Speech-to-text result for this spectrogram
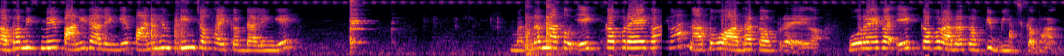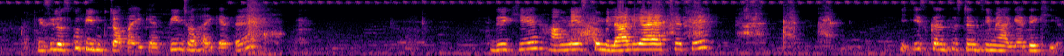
अब हम इसमें पानी डालेंगे। पानी हम तीन चौथाई कप डालेंगे। मतलब ना तो एक कप रहेगा, ना तो वो आधा कप रहेगा। वो रहेगा एक कप और आधा कप के बीच का भाग। इसीलिए उसको तीन चौथाई कहते तीन चौथाई कहते हैं। देखिए, हमने इसको मिला लिया है अच्छे से। इस कंसिस्टेंसी में आ गया, देखिए।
